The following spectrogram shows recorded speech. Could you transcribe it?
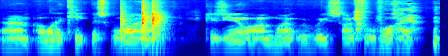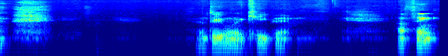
Um, I want to keep this wire because you know what I'm like with recycled wire. I do want to keep it. I think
